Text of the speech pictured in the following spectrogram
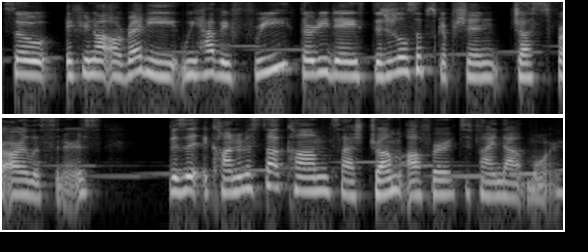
So if you're not already, we have a free 30-day digital subscription just for our listeners. Visit economist.com slash drum offer to find out more.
